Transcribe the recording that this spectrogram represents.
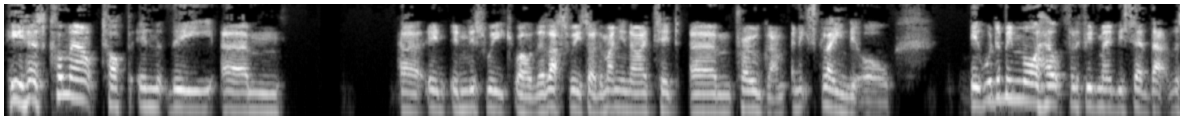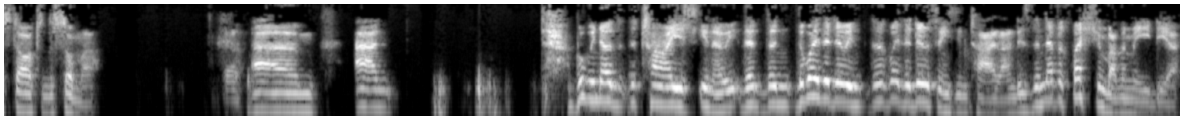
He has come out top in the, um, uh, in, in this week, well, the last week, sorry, the Man United, um, program and explained it all. It would have been more helpful if he'd maybe said that at the start of the summer. Um, and, but we know that the Thais, you know, the, the, the way they're doing, the way they do things in Thailand is they're never questioned by the media.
